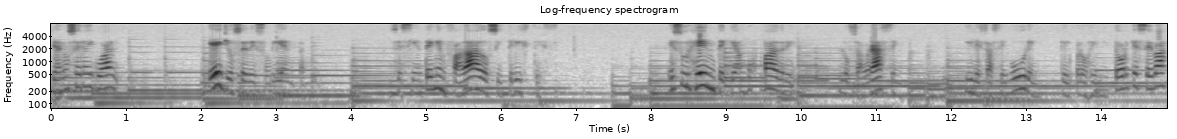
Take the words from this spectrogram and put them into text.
Ya no será igual. Ellos se desorientan, se sienten enfadados y tristes. Es urgente que ambos padres los abracen y les aseguren el progenitor que se va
